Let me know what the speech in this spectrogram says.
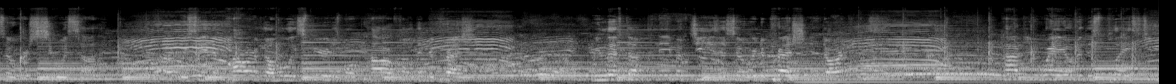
Jesus over suicide. We say the power of the Holy Spirit is more powerful than depression. We lift up the name of Jesus over depression and darkness. Have your way over this place, Jesus.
